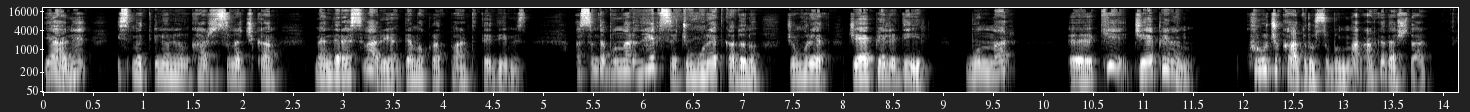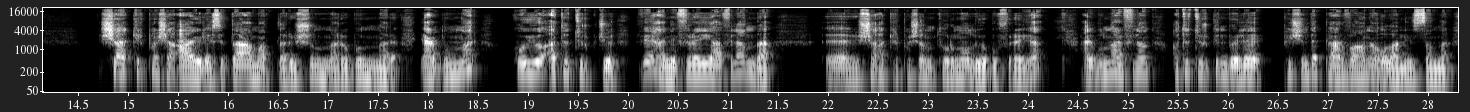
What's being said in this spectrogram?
Yani İsmet İnönü'nün karşısına çıkan Menderes var ya Demokrat Parti dediğimiz. Aslında bunların hepsi Cumhuriyet kadını, Cumhuriyet CHP'li değil. Bunlar e, ki CHP'nin kurucu kadrosu bunlar arkadaşlar. Şakir Paşa ailesi, damatları, şunları, bunları. Yani bunlar koyu Atatürkçü ve hani Füreyya falan da e, Şakir Paşa'nın torunu oluyor bu Füreyya. Hani bunlar falan Atatürk'ün böyle peşinde pervane olan insanlar.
